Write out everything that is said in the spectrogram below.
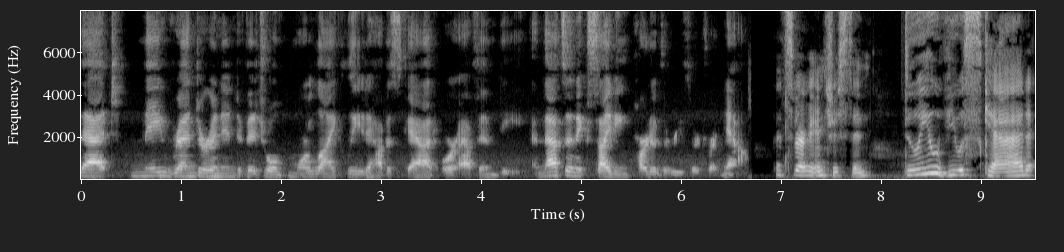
that may render an individual more likely to have a SCAD or FMD. And that's an exciting part of the research right now. That's very interesting. Do you view SCAD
